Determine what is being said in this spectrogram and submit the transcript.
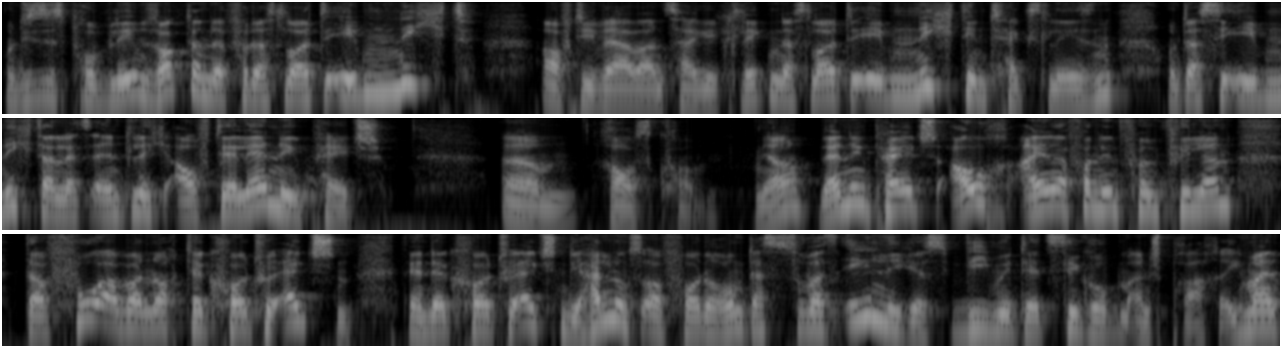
und dieses Problem sorgt dann dafür, dass Leute eben nicht auf die Werbeanzeige klicken, dass Leute eben nicht den Text lesen und dass sie eben nicht dann letztendlich auf der Landingpage ähm, rauskommen. Ja, Landingpage auch einer von den fünf Fehlern. Davor aber noch der Call to Action. Denn der Call to Action, die Handlungsaufforderung, das ist sowas ähnliches wie mit der Zielgruppenansprache. Ich meine,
